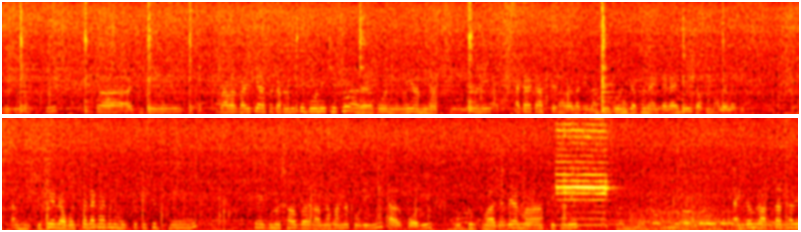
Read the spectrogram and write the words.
ভেজে নিচ্ছি। তো আজকে বাবার বাড়িতে আসার কারণ হচ্ছে বোন এসেছে, আর বোন এলে আমি আসি। মানে একা একা আসতে ভালো লাগে না। দুই বোন যখন এক জায়গায় হই, তখন ভালো লাগে। আর মুখ চোখের অবস্থা দেখা, এখন মুখ কিছু ধুইনি। এগুলো সব রান্না বান্না করে নিই তারপরে মুখ টুক ধোয়া যাবে আর মা সেখানে একদম রাস্তার ধারে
